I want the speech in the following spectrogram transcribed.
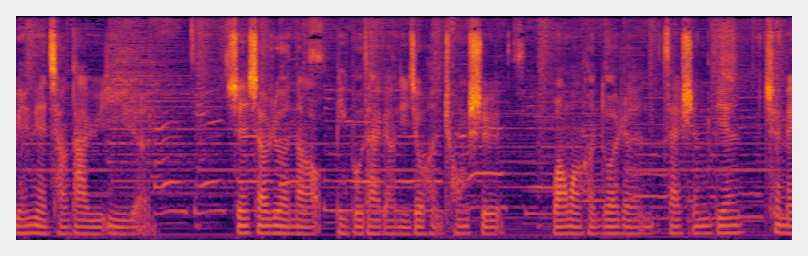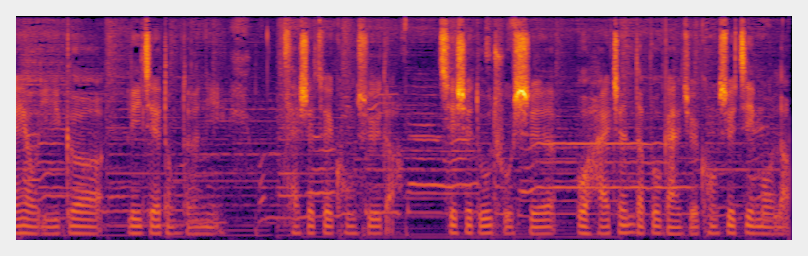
远远强大于一人。喧嚣热闹并不代表你就很充实，往往很多人在身边，却没有一个理解懂得你，才是最空虚的。其实独处时，我还真的不感觉空虚、寂寞、冷。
